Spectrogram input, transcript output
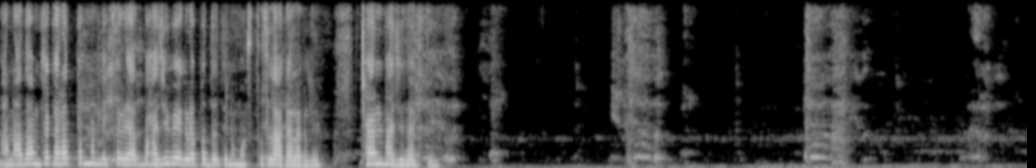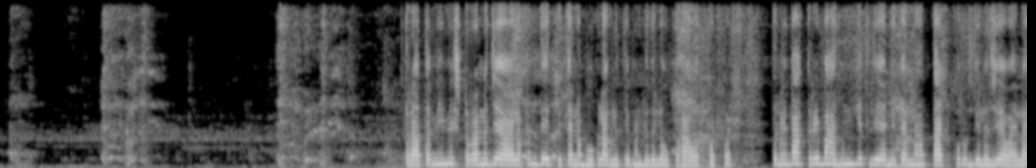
आणि आता आमच्या घरात पण म्हटले की सगळे आज भाजी वेगळ्या पद्धतीनं मस्तच लागायला लागली. छान भाजी झाली तर आता मी मिस्टरांना जेवायला पण देते. त्यांना भूक लागली होती म्हटलं तर लवकर आवर पटपट. तर मी भाकरी भाजून घेतली आणि त्यांना ताट करून दिलं जेवायला.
